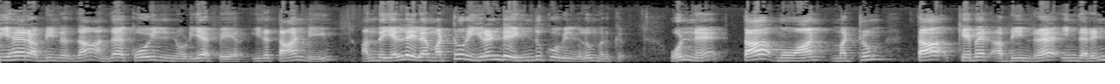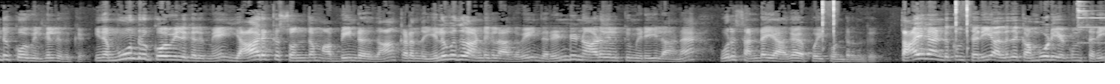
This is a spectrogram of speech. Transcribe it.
விஹர் அப்படின்றது தான் அந்த கோவிலினுடைய பெயர் இதை தாண்டி அந்த எல்லையில மற்றொரு இரண்டு ஹிந்து கோவில்களும் இருக்கு. ஒன்று தா மொவான் மற்றும் தா கெபர் அப்படின்ற இந்த ரெண்டு கோவில்கள் இருக்கு. இந்த மூன்று கோவில்களுமே யாருக்கு சொந்தம் அப்படின்றது தான் கடந்த எழுபது ஆண்டுகளாகவே இந்த ரெண்டு நாடுகளுக்கும் இடையிலான ஒரு சண்டையாக போய் கொண்டிருக்கு தாய்லாந்துக்கும் சரி அல்லது கம்போடியாவுக்கும் சரி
